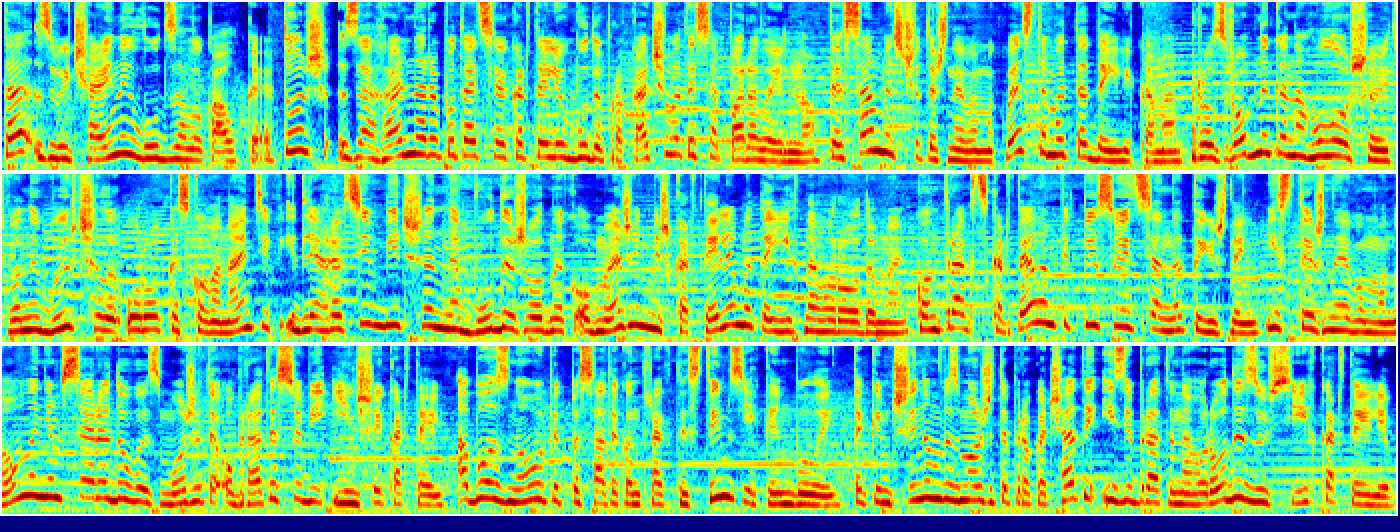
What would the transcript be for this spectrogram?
та звичайний лут за локалки. Тож загальна репутація картелів буде прокачуватися паралельно. Те саме з щотижневими квестами та дейліками. Розробники наголошують, вони вивчили уроки з ковенантів, і для гравців більше не буде жодних обмежень між картелями та їх нагородами. Контракт з картелем підписується на тиждень, і з тижневим оновленням в середу ви зможете обрати собі інший картель або знову підписати контракти з тим, з яким були. Таким чином ви зможете прокачати і зібрати нагороди з усіх картелів.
